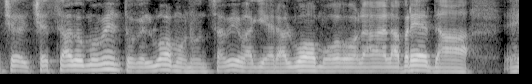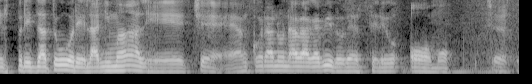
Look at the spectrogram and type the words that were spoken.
c'è, c'è, stato un momento che l'uomo non sapeva chi era l'uomo, la, la preda il predatore, l'animale, cioè ancora non aveva capito di essere uomo. Certo,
